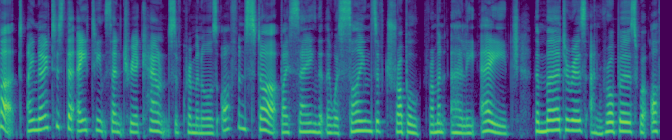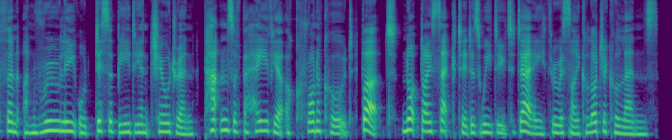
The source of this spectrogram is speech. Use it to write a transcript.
but I noticed that 18th century accounts of criminals often start by saying that there were signs of trouble from an early age. The murderers and robbers were often unruly or disobedient children. Patterns of behaviour are chronicled, but not dissected as we do today through a psychological lens.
